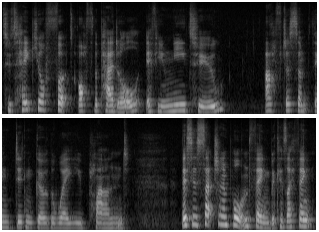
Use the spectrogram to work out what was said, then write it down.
to take your foot off the pedal if you need to after something didn't go the way you planned. This is such an important thing because I think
